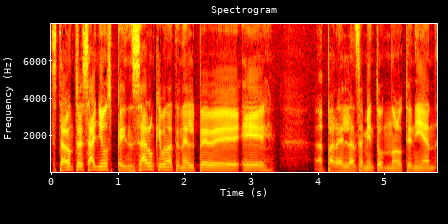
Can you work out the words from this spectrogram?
Se tardaron tres años, pensaron que iban a tener el PvE Ah, para el lanzamiento no lo tenían.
